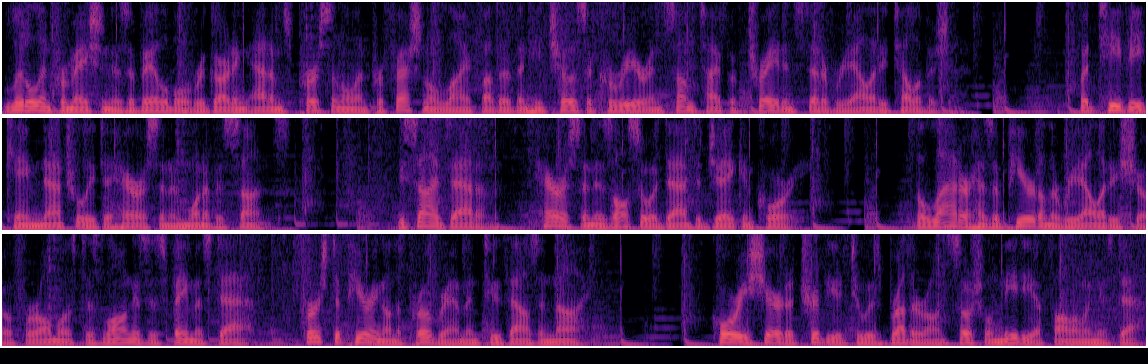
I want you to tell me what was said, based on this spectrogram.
Little information is available regarding Adam's personal and professional life other than he chose a career in some type of trade instead of reality television. But TV came naturally to Harrison and one of his sons. Besides Adam, Harrison is also a dad to Jake and Corey. The latter has appeared on the reality show for almost as long as his famous dad, first appearing on the program in 2009. Corey shared a tribute to his brother on social media following his death.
